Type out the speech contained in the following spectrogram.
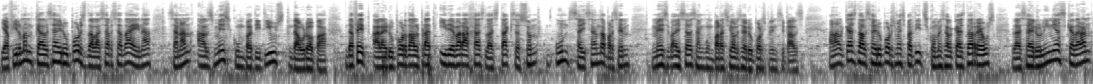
i afirmen que els aeroports de la xarxa d'AENA seran els més competitius d'Europa. De fet, a l'aeroport del Prat i de Barajas les taxes són un 60% més baixes en comparació als aeroports principals. En el cas dels aeroports més petits, com és el cas de Reus, les aerolínies quedaran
